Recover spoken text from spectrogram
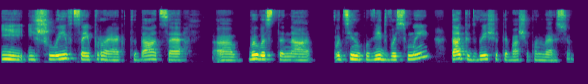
і йшли в цей проект. Да? Це е, вивести на оцінку від 8 та підвищити вашу конверсію.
